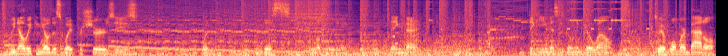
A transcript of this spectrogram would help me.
So we know we can go this way for sure, Z's. With this lovely thing there. I'm thinking this is going to go well. So we have one more battle.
